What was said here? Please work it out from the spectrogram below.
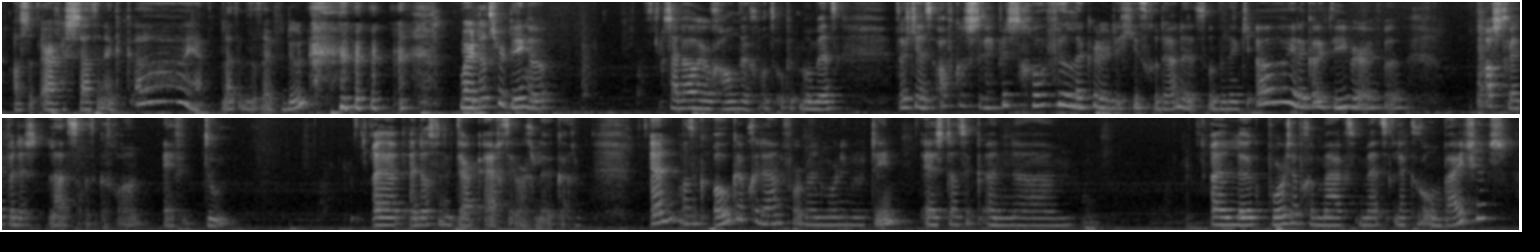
Als dat ergens staat, dan denk ik, oh ja, laat ik dat even doen. maar dat soort dingen zijn wel heel erg handig. Want op het moment dat je het af kan strepen, is het gewoon veel lekkerder dat je het gedaan hebt. Want dan denk je, oh ja, dan kan ik die weer even afstrepen. Dus laatst dat ik het gewoon even doen. Uh, en dat vind ik daar echt heel erg leuk aan. En wat ik ook heb gedaan voor mijn morning routine, is dat ik een, um, een leuk bord heb gemaakt met lekkere ontbijtjes.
